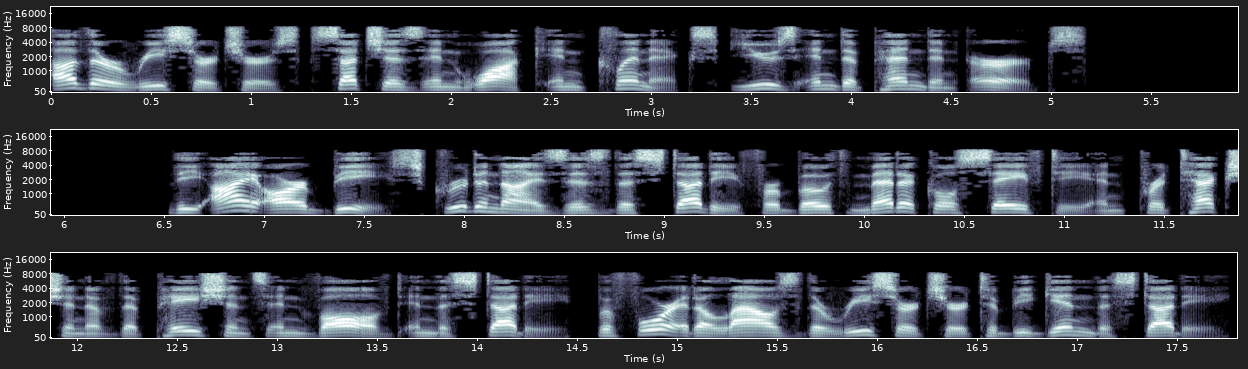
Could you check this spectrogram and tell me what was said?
Other researchers such as in walk-in clinics use independent IRBs. The IRB scrutinizes the study for both medical safety and protection of the patients involved in the study, before it allows the researcher to begin the study.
